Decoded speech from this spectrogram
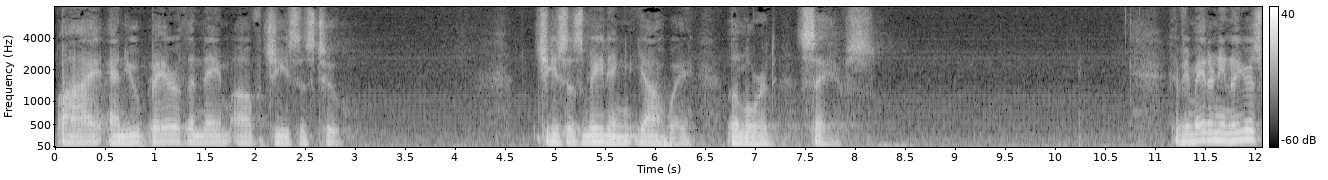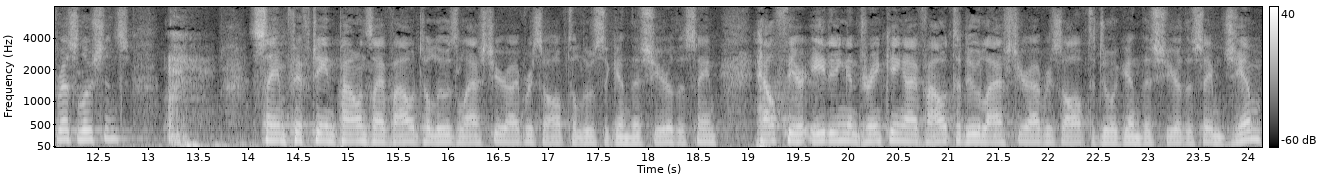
by, and you bear the name of Jesus too. Jesus meaning Yahweh, the Lord saves. Have you made any New Year's resolutions? same 15 pounds I vowed to lose last year, I've resolved to lose again this year. The same healthier eating and drinking I vowed to do last year, I've resolved to do again this year. The same gym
